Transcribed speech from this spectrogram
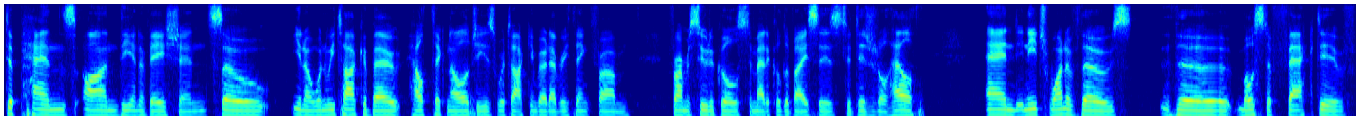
depends on the innovation. So, you know, when we talk about health technologies, we're talking about everything from pharmaceuticals to medical devices to digital health. And in each one of those, the most effective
